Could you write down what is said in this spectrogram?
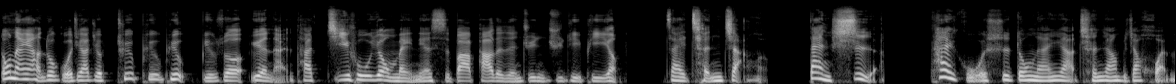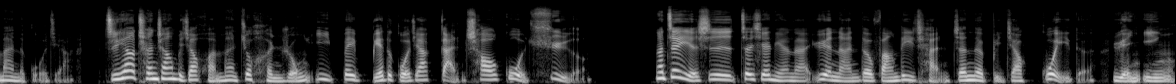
东南亚很多国家就噗噗噗，比如说越南，它几乎用每年十八趴的人均 GDP 要在成长了。但是泰国是东南亚成长比较缓慢的国家，只要成长比较缓慢，就很容易被别的国家赶超过去了。那这也是这些年来越南的房地产真的比较贵的原因。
